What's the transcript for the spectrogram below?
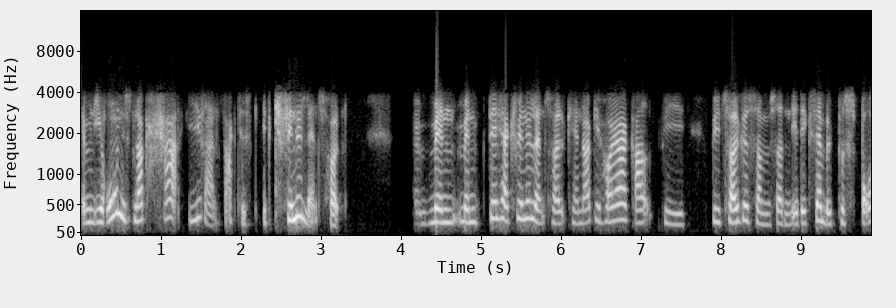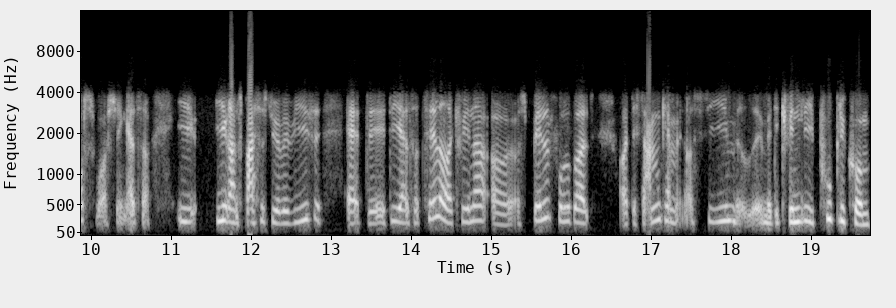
Jamen ironisk nok har Iran faktisk et kvindelandshold. Men, men det her kvindelandshold kan nok i højere grad blive, blive tolket som sådan et eksempel på sportswashing. Altså i Irans pressestyre vil vise, at øh, de altså tillader kvinder at, at spille fodbold, og det samme kan man også sige med, øh, med det kvindelige publikum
